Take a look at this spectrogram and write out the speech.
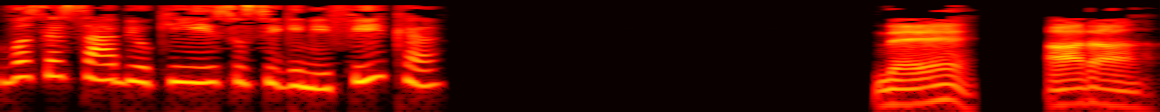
Você sabe o que isso significa? 네, 알아.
